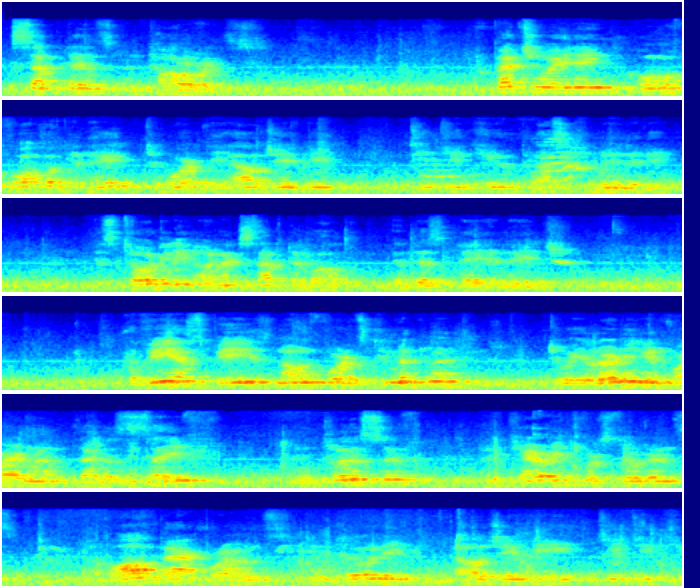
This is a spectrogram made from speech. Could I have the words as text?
acceptance, and tolerance. Perpetuating homophobic and hate toward the LGBTQ plus community is totally unacceptable in this day and age. The VSB is known for its commitment to a learning environment that is safe, inclusive, and caring for students of all backgrounds, including LGBTQ.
